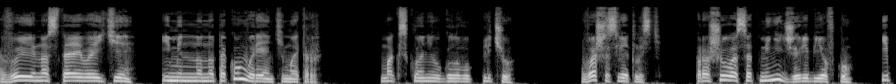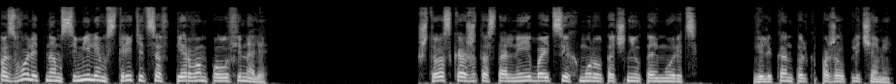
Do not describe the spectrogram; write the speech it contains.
«Вы настаиваете именно на таком варианте, мэтр?» Макс склонил голову к плечу. «Ваша светлость, прошу вас отменить жеребьевку и позволить нам с Эмилем встретиться в первом полуфинале». «Что скажут остальные бойцы?» — хмуро уточнил тайморец. Великан только пожал плечами.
